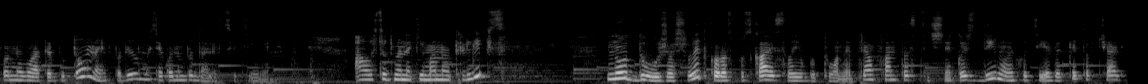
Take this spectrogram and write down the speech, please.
формувати бутони. Подивимося, як воно буде далі в цвітінні. А ось тут в мене кімано триліпс. Ну, дуже швидко розпускає свої бутони. Прям фантастично. Якось дивно, хоч ці язики товчать.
